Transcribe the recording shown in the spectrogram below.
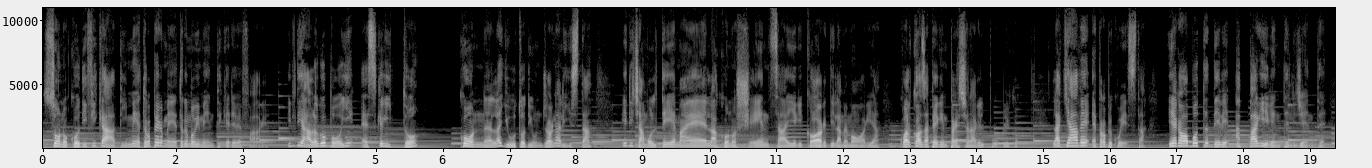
sono codificati metro per metro i movimenti che deve fare. Il dialogo poi è scritto con l'aiuto di un giornalista e diciamo il tema è la conoscenza, i ricordi, la memoria qualcosa per impressionare il pubblico. La chiave è proprio questa. Il robot deve apparire intelligente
